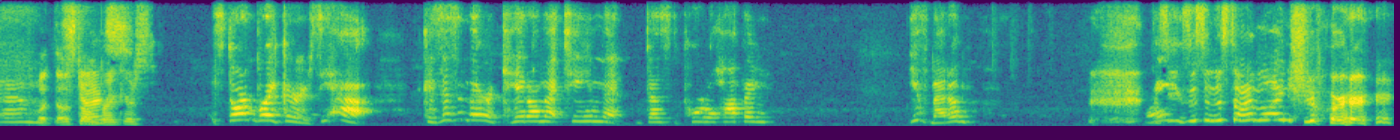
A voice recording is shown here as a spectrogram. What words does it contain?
um, What those guys? Stormbreakers. Stormbreakers. Yeah, because isn't there a kid on that team that does the portal hopping? You've met him. Does he exist in this timeline? Sure.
